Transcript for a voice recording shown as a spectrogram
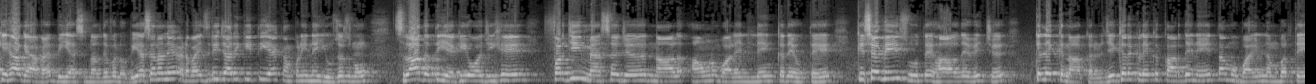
ਕਿਹਾ ਗਿਆ ਹੈ BSNL ਦੇ ਵੱਲੋਂ। BSNL ਨੇ ਐਡਵਾਈਜ਼ਰੀ ਜਾਰੀ ਕੀਤੀ ਹੈ। ਕੰਪਨੀ ਨੇ ਯੂਜ਼ਰਸ ਨੂੰ ਸਲਾਹ ਦਿੱਤੀ ਹੈ ਕਿ ਉਹ ਅਜਿਹੇ ਫਰਜ਼ੀ ਮੈਸੇਜ ਨਾਲ ਆਉਣ ਵਾਲੇ ਲਿੰਕ ਦੇ ਉੱਤੇ ਕਿਸੇ ਵੀ ਸੂਰਤ-ਹਾਲ ਦੇ ਵਿੱਚ ਕਲਿੱਕ ਨਾ ਕਰਨ। ਜੇਕਰ ਕਲਿੱਕ ਕਰਦੇ ਨੇ ਤਾਂ ਮੋਬਾਈਲ ਨੰਬਰ ਤੇ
